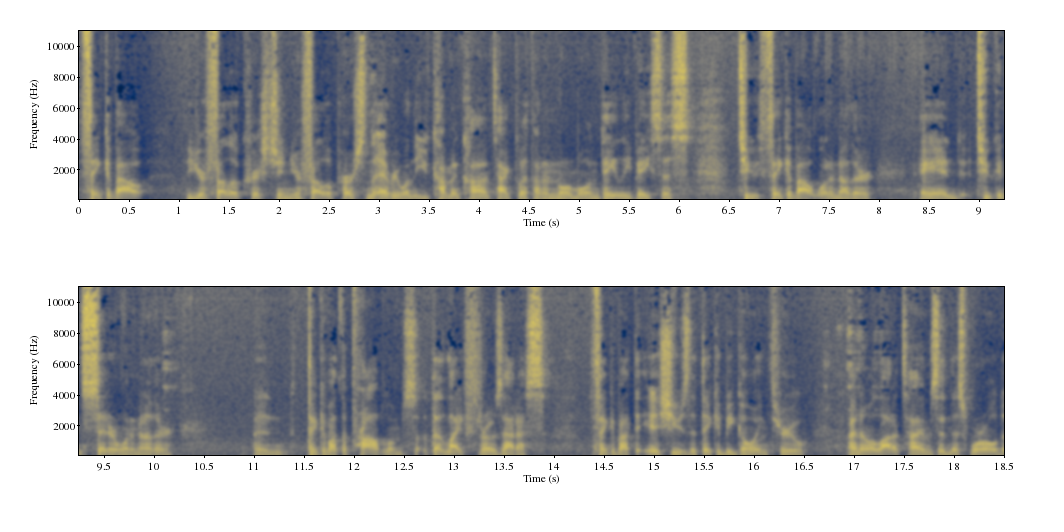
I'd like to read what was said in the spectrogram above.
Think about your fellow christian your fellow person everyone that you come in contact with on a normal and daily basis to think about one another and to consider one another. And think about the problems that life throws at us Think about the issues that they could be going through. I know a lot of times in this world,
